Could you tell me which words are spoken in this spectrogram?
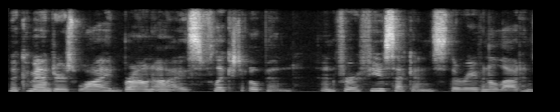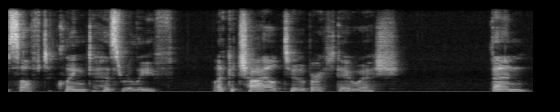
The commander's wide brown eyes flicked open, and for a few seconds the raven allowed himself to cling to his relief, like a child to a birthday wish. Then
